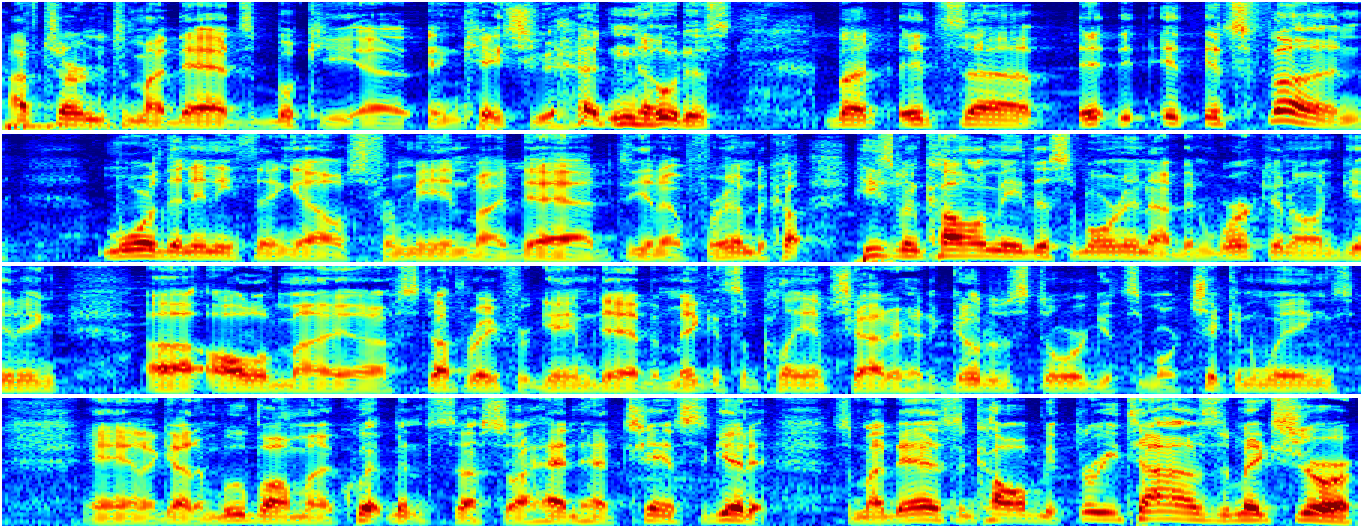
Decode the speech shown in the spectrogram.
I've turned into my dad's bookie, uh, in case you hadn't noticed. But it's uh, it, it it's fun more than anything else for me and my dad. You know, for him to call. He's been calling me this morning. I've been working on getting uh, all of my uh, stuff ready for game day. I've been making some clam chowder. Had to go to the store get some more chicken wings, and I got to move all my equipment and stuff. So I hadn't had a chance to get it. So my dad's called me three times to make sure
